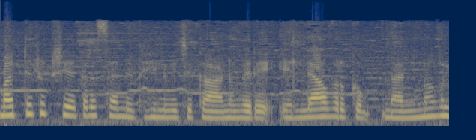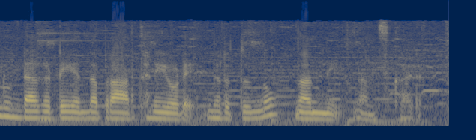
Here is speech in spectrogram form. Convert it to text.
മറ്റൊരു ക്ഷേത്ര സന്നിധിയിൽ വെച്ച് കാണും വരെ എല്ലാവർക്കും നന്മകളുണ്ടാകട്ടെ എന്ന പ്രാർത്ഥനയോടെ നിർത്തുന്നു. നന്ദി നമസ്കാരം.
